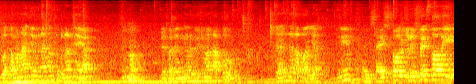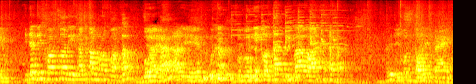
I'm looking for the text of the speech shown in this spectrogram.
buat teman aja menahan sebenarnya ya Hmm. daripada nge-review cuma satu ya bisa satu aja ini Dari saya story. dari Story tidak disponsori tapi kalau mau sponsor Boleh sekali. hubungi kontak di bawah Tapi di story time.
